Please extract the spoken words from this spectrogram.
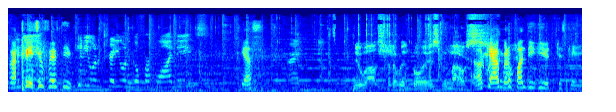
I got a P250. Kitty, you wanna trade? You wanna go for flyings? Yes. Alright, go. New mouse for the win, boys. New mouse. Okay, I'm gonna fund you. Just kidding.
